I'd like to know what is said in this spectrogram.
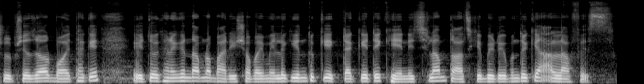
চুপসে যাওয়ার ভয় থাকে। এই তো এখানে কিন্তু আমরা বাড়ির সবাই মিলে কিন্তু কেকটা কেটে খেয়ে নিচ্ছিলাম। তো আজকে ভিডিও বন্ধু কি আল্লাহ হাফেজ।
